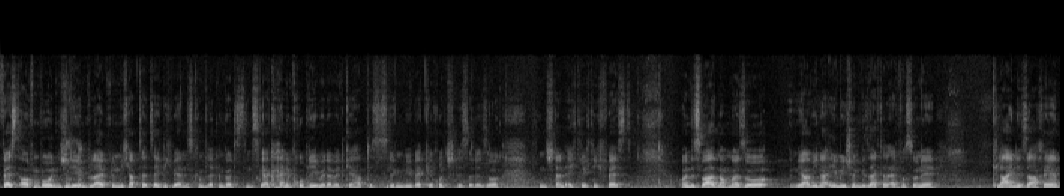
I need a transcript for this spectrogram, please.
fest auf dem Boden stehen bleibt und ich habe tatsächlich während des kompletten Gottesdienstes gar keine Probleme damit gehabt, dass es irgendwie weggerutscht ist oder so. Und stand echt richtig fest. Und es war nochmal so, ja, wie Naemi schon gesagt hat, einfach so eine kleine Sache,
